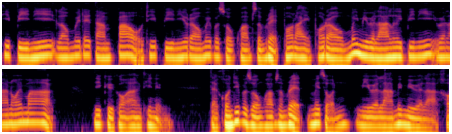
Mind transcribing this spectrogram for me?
ที่ปีนี้เราไม่ได้ตามเป้า ที่ปีนี้เราไม่ประสบความสำเร็จ เพราะอะไร เพราะเราไม่มีเวลาเลยปีนี้ เวลาน้อยมาก นี่คือข้ออ้างที่ 1 แต่คนที่ประสบความสำเร็จไม่สนมีเวลาไม่มีเวลาเขา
